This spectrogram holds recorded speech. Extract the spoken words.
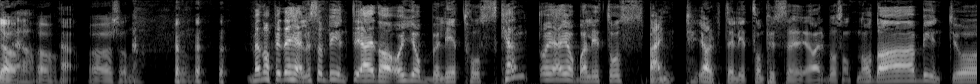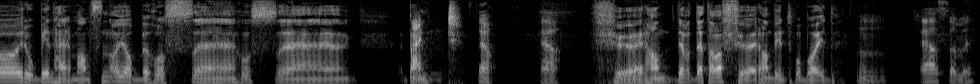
Ja, Ja. ja. Ja. ja jeg skjønner. Skjønner. Men oppi det hele så begynte jeg da å jobbe litt hos Kent, og jeg jobba litt hos Bernt. Hjalp til litt sånn pussearbeid og sånt. Og da begynte jo Robin Hermansen å jobbe hos, eh, hos eh, Bernt. Ja. Ja. Før han, det, dette var før han begynte på Boyd. Mm. ja, stemmer.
